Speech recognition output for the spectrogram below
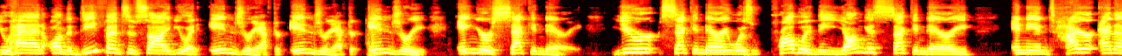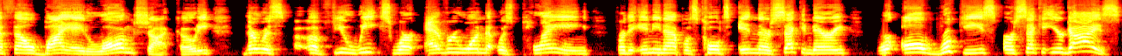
you had on the defensive side, you had injury after injury after injury in your secondary. Your secondary was probably the youngest secondary in the entire NFL by a long shot, Cody. There was a few weeks where everyone that was playing for the Indianapolis Colts in their secondary were all rookies or second year guys,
